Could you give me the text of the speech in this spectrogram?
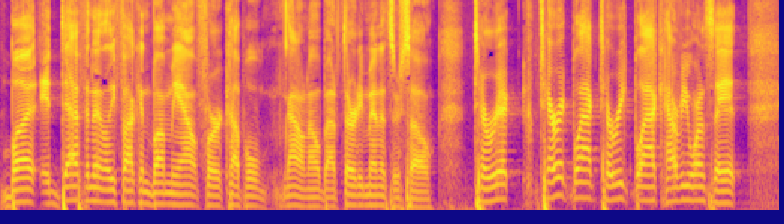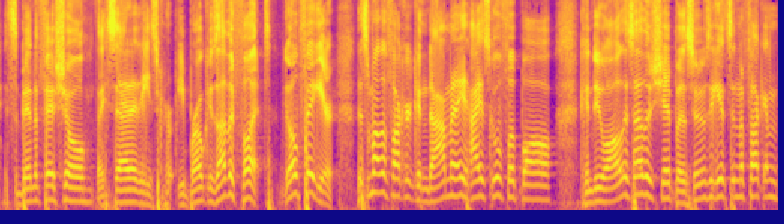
but it definitely fucking bummed me out for a couple, I don't know, about 30 minutes or so. Tarik, Tarik Black, Tarik Black, however you want to say it. It's beneficial. They said it. He's he broke his other foot. Go figure. This motherfucker can dominate high school football, can do all this other shit, but as soon as he gets into fucking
